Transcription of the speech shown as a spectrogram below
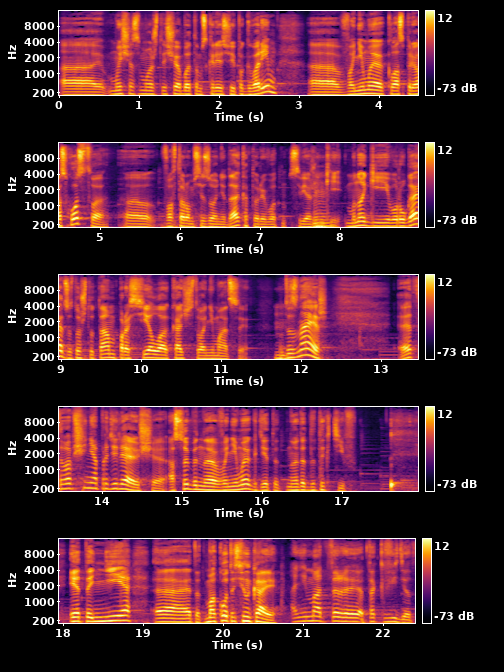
а, мы сейчас, может, еще об этом, скорее всего, и поговорим. А, в аниме «Класс превосходства» а, во втором сезоне, да, который вот свеженький, многие его ругают за то, что там просело качество анимации. Ну, ты знаешь, это вообще не определяющее, особенно в аниме, где это, ну, это детектив. Это не э, этот Макото Синкай. Аниматоры так видят.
